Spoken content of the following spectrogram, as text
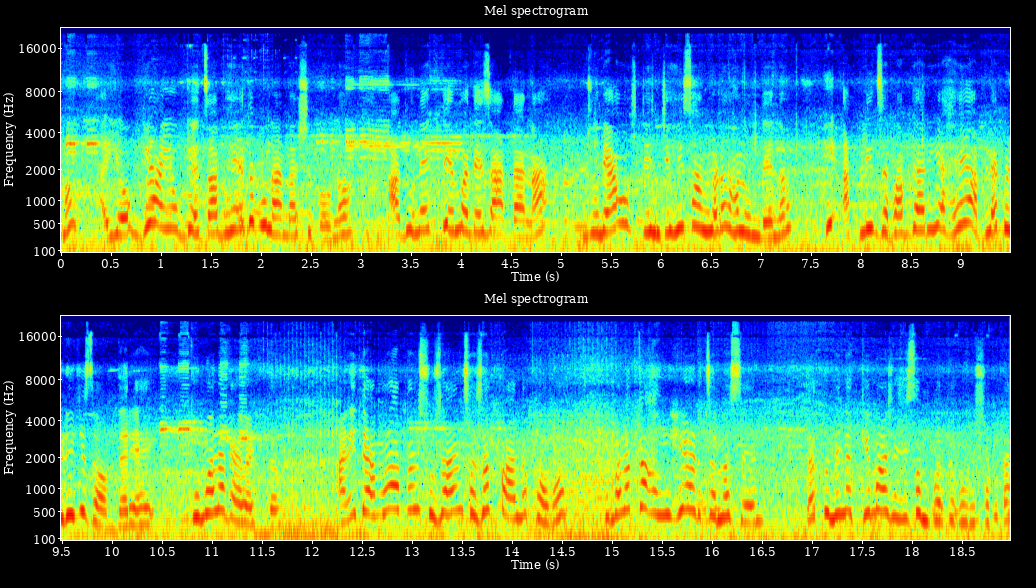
मग योग्य अयोग्याचा भेद मुलांना शिकवणं आधुनिकतेमध्ये जाताना जुन्या गोष्टींचीही सांगड घालून देणं ही आपली जबाबदारी आहे आपल्या पिढीची जबाबदारी आहे. तुम्हाला काय वाटतं? आणि त्यामुळं आपण सुजान सजग पालक हवं तुम्हाला काहीही अडचण असेल तर तुम्ही नक्की माझ्याशी संपर्क करू शकता.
